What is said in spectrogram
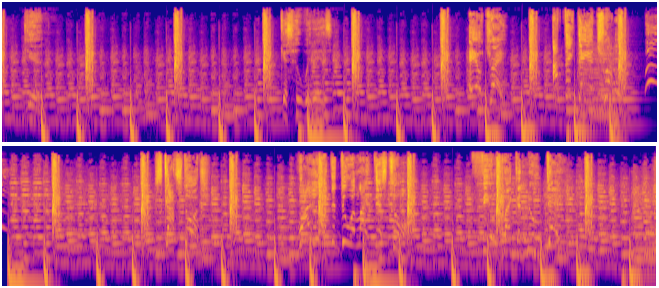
Yeah. Guess who it is? Ayo, Dre. I think they in trouble. Scott Storch. Why you have to do it like this to him? Feels like a new day.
